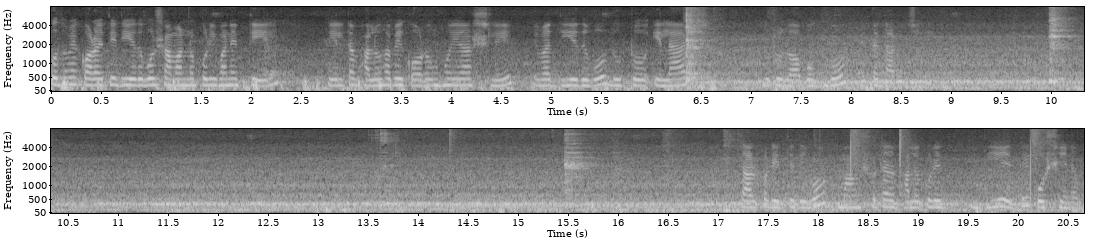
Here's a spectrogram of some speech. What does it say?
প্রথমে কড়াইতে দিয়ে দেবো সামান্য পরিমাণে তেল। তেলটা ভালোভাবে গরম হয়ে আসলে এবার দিয়ে দেবো দুটো এলাচ, দুটো লবঙ্গ, একটা দারুচিনি। তারপর এতে দেব মাংসটা ভালো করে দিয়ে এতে কষিয়ে নেব।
